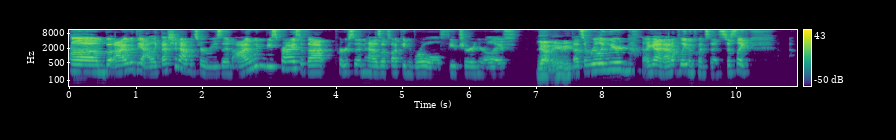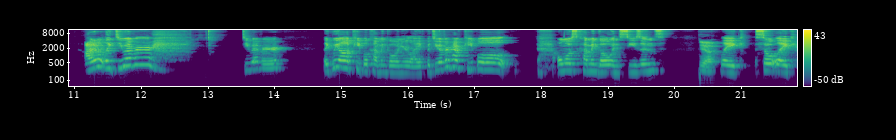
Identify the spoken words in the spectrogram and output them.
Um, but I would, yeah, like that shit happens for a reason. I wouldn't be surprised if that person has a fucking role future in your life. Yeah, maybe. That's a really weird. Again, I don't believe in coincidence. Just like, I don't like. Do you ever? Do you ever? Like, we all have people come and go in your life, but do you ever have people almost come and go in seasons? Yeah. like so like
